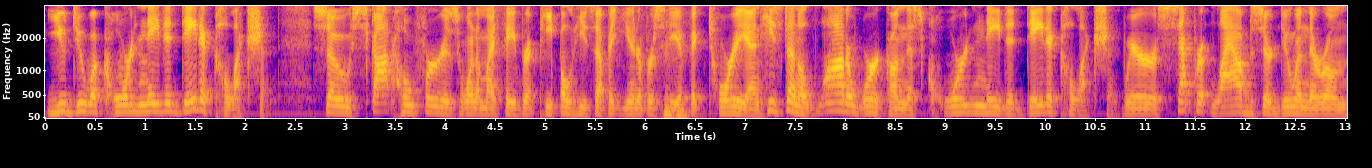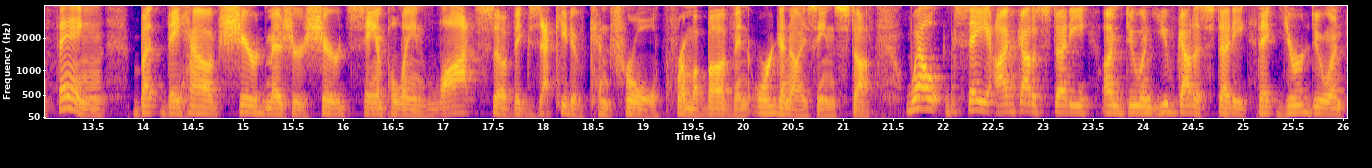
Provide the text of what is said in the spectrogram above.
you do a coordinated data collection? So Scott Hofer is one of my favorite people. He's up at University of mhm. Victoria and he's done a lot of work on this coordinated data collection where separate labs are doing their own thing, but they have shared measures, shared sampling, lots of executive control from above and organizing stuff. Well, say I've got a study I'm doing, you've got a study that you're doing.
